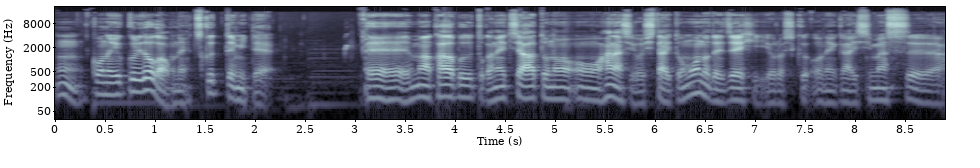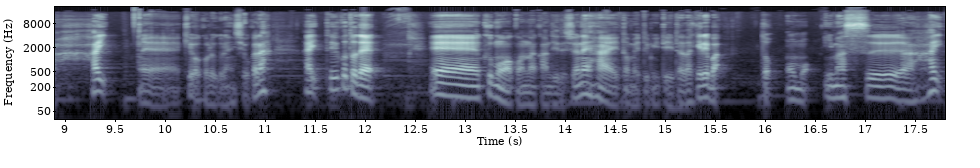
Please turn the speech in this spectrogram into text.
うん、このゆっくり動画をね、作ってみて、えー、まあ、カーブとかね、チャートの話をしたいと思うので、ぜひよろしくお願いします。はい。えー、今日はこれぐらいにしようかな。はい。ということで、えー、雲はこんな感じですよね。はい。止めてみていただければと思います。はい。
